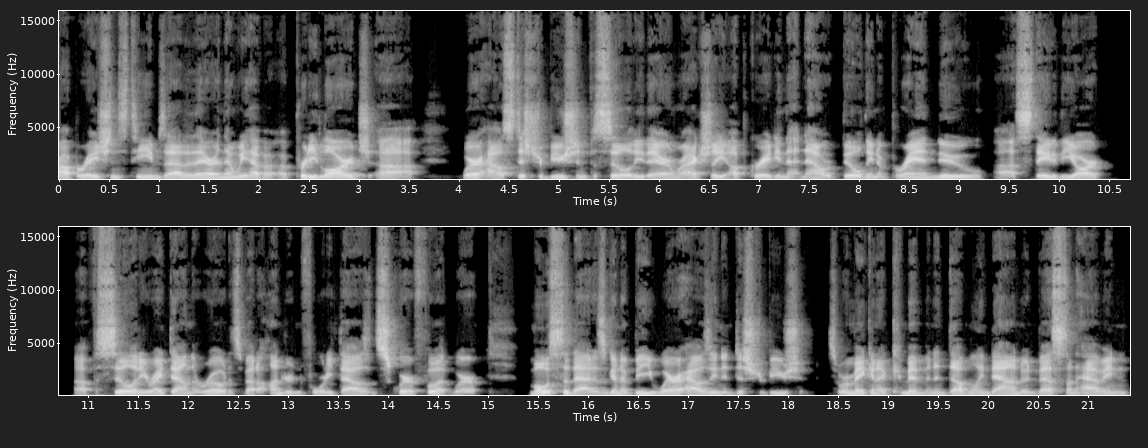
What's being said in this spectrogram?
operations teams out of there, and then we have a, a pretty large uh, warehouse distribution facility there, and we're actually upgrading that now. We're building a brand new uh, state of the art uh, facility right down the road. It's about 140,000 square foot, where most of that is going to be warehousing and distribution. So we're making a commitment and doubling down to invest on having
